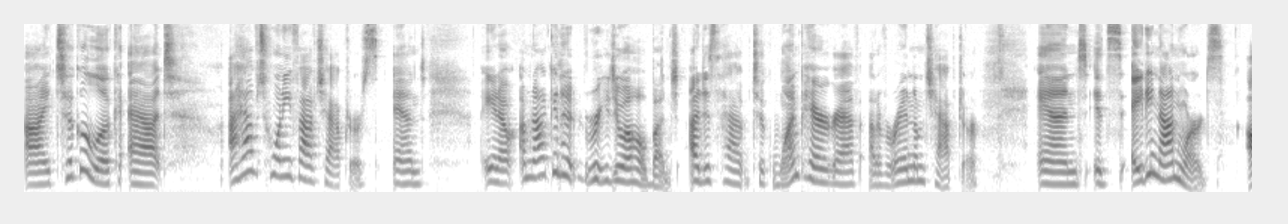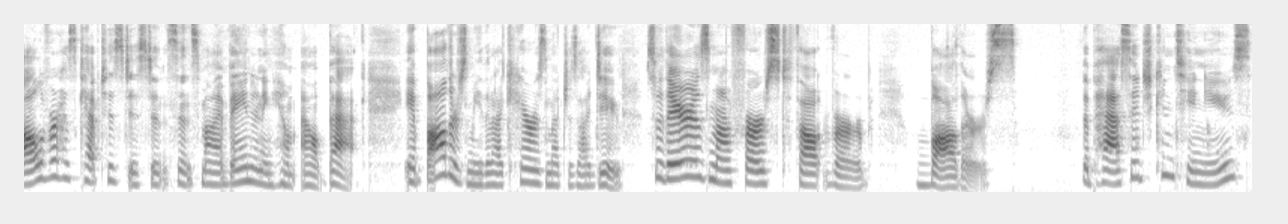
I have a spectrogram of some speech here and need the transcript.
I took a look at. I have 25 chapters, and you know I'm not gonna read you a whole bunch. I just have took one paragraph out of a random chapter, and it's 89 words. Oliver has kept his distance since my abandoning him out back. It bothers me that I care as much as I do. So there is my first thought verb bothers. The passage continues.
